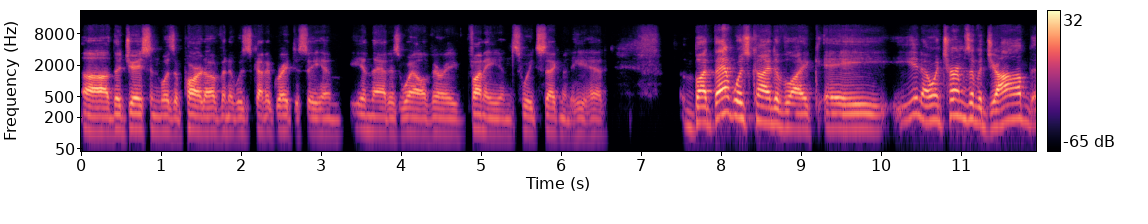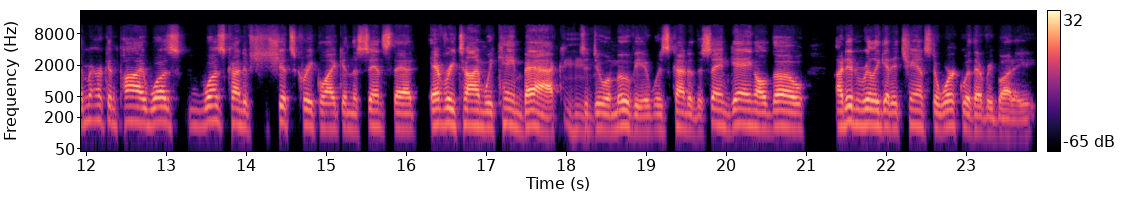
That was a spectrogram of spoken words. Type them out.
uh, that Jason was a part of, and it was kind of great to see him in that as well. Very funny and sweet segment he had. But that was kind of like a, you know, in terms of a job, American Pie was was kind of Schitt's Creek like in the sense that every time we came back mm-hmm. to do a movie, it was kind of the same gang, although I didn't really get a chance to work with everybody,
